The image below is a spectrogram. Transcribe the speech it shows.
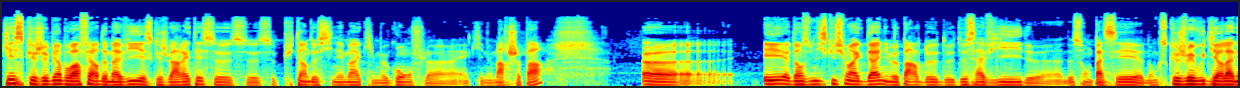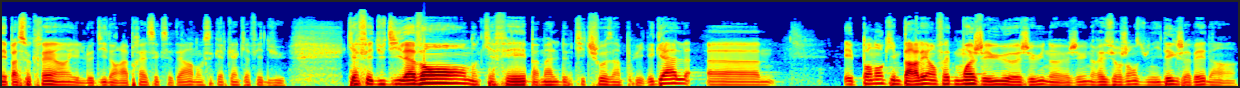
Qu'est-ce que je vais bien pouvoir faire de ma vie? Est-ce que je vais arrêter ce, ce- ce putain de cinéma qui me gonfle euh, et qui ne marche pas? Euh, et dans une discussion avec Dan, il me parle de, de- sa vie, de, son passé. Donc ce que je vais vous dire là n'est pas secret, hein, il le dit dans la presse, etc. Donc c'est quelqu'un qui a fait du, qui a fait du deal avant, donc qui a fait pas mal de petites choses un peu illégales. Euh, et pendant qu'il me parlait, en fait, moi j'ai eu, eu j'ai eu une résurgence d'une idée que j'avais d'un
